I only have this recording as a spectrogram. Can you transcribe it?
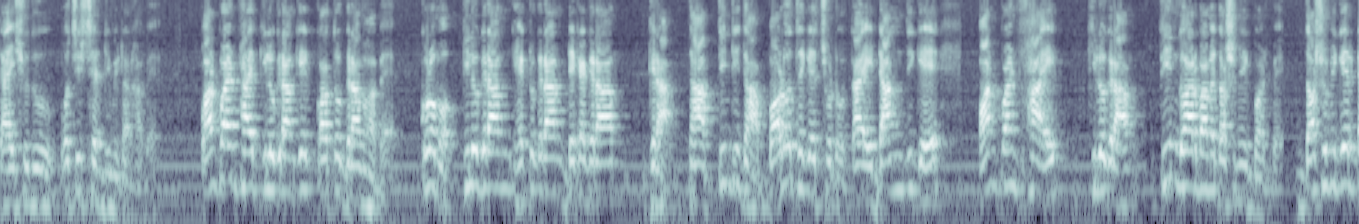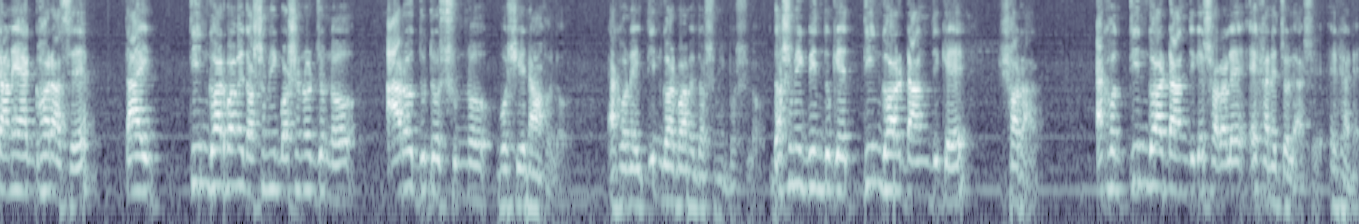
তাই শুধু পঁচিশ সেন্টিমিটার হবে। ওয়ান পয়েন্ট ফাইভ কিলোগ্রামকে কত গ্রাম হবে? ক্রম, কিলোগ্রাম, হেক্টোগ্রাম, ডেকাগ্রাম, গ্রাম। ধাপ, তিনটি ধাপ, বড় থেকে ছোট, তাই ডান দিকে ওয়ান পয়েন্ট ফাইভ কিলোগ্রাম, তিন ঘর বামে দশমিক বসবে। দশমিকের ডানে এক ঘর আছে, তাই তিন ঘর বামে দশমিক বসানোর জন্য আরও দুটো শূন্য বসিয়ে নেওয়া হলো। এখন এই তিন ঘর বামে দশমিক বসল। দশমিক বিন্দুকে তিন ঘর ডান দিকে সরান। এখন তিন ঘর ডান দিকে সরালে এখানে চলে আসে, এখানে।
